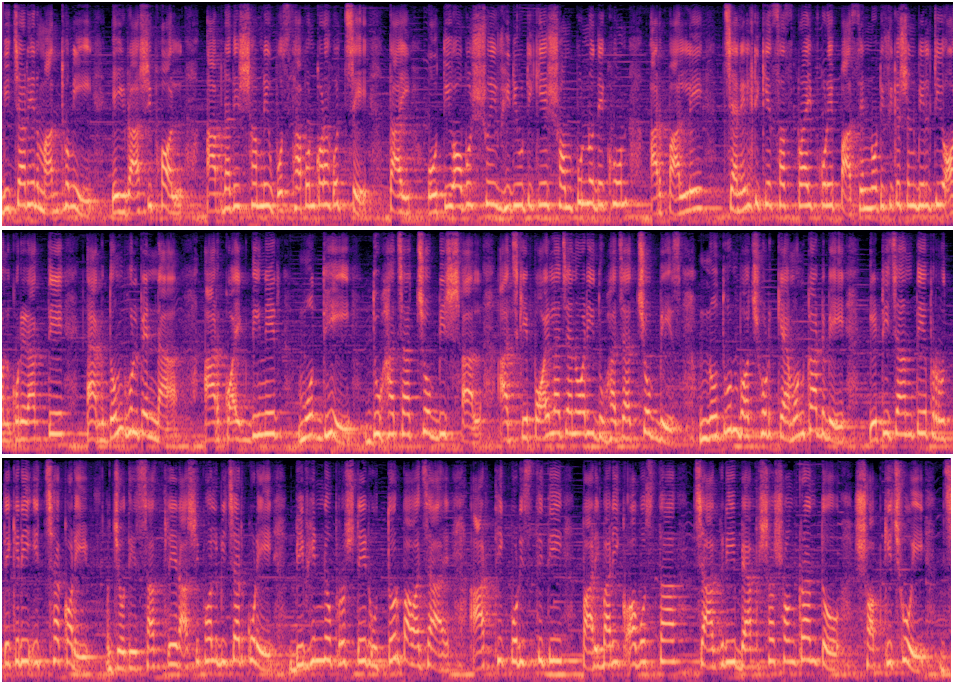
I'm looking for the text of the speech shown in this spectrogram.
বিচারের মাধ্যমে এই রাশিফল আপনাদের সামনে উপস্থাপন করা হচ্ছে। তাই অতি অবশ্যই ভিডিওটিকে সম্পূর্ণ দেখুন। আর পারলে চ্যানেলটিকে সাবস্ক্রাইব করে পাশের নোটিফিকেশন বেলটি অন করে রাখতে একদম ভুলবেন না। আর কয়েকদিনের মধ্যেই দু হাজার চব্বিশ সাল, আজকে পয়লা জানুয়ারি দু হাজার চব্বিশ, নতুন বছর কেমন কাটবে এটি জানতে প্রত্যেকেরই ইচ্ছা করে। জ্যোতিষশাস্ত্রে রাশিফল বিচার করে বিভিন্ন প্রশ্নের উত্তর পাওয়া যায়, আর্থিক পরিস্থিতি, পারিবারিক অবস্থা, চাকরি, ব্যবসা সংক্রান্ত সব কিছুই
